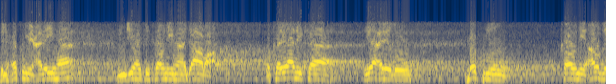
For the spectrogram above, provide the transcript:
بالحكم عليها من جهة كونها دارا. وكذلك يعرض حكم كون أرض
